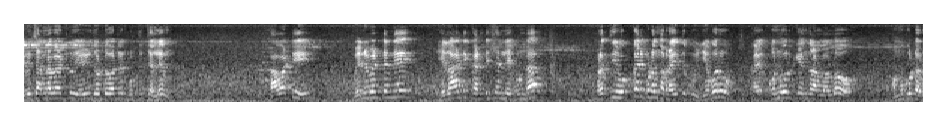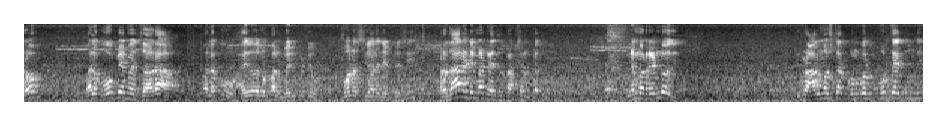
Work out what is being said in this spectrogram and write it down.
ఏవి సన్నబాట్లు ఏవి దొడ్డు వాటిని గుర్తించలేము కాబట్టి వెను వెంటనే ఎలాంటి కండిషన్ లేకుండా ప్రతి ఒక్కరికి కూడా రైతుకు ఎవరు కొనుగోలు కేంద్రాలలో అమ్ముకుంటారో వాళ్ళకు ఓపీఎంఎస్ ద్వారా వాళ్ళకు ఐదు రూపాయలు బెనిఫిట్ బోనస్ ఇవ్వాలని చెప్పేసి ప్రధాన డిమాండ్ రైతుల పక్షాన ఉంటుంది. నెంబర్ రెండోది. ఇప్పుడు ఆల్మోస్ట్ ఆ కొనుగోలు పూర్తవుతుంది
